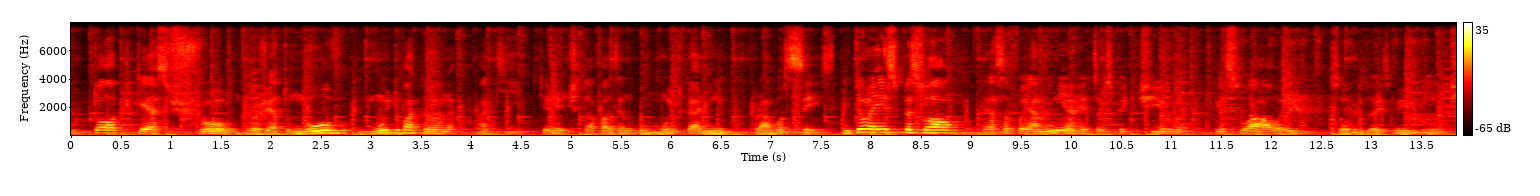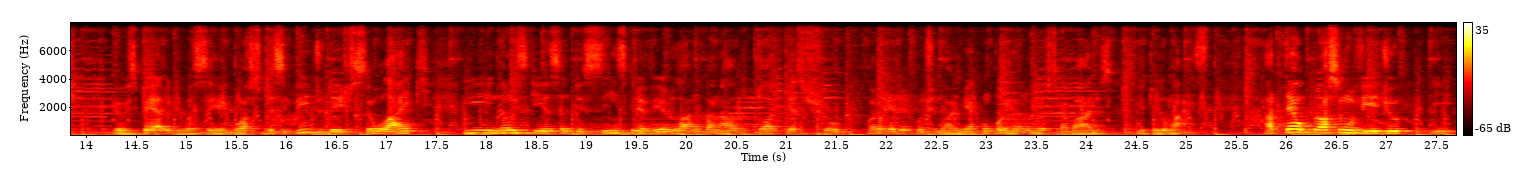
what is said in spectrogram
o Topcast Show, um projeto novo, muito bacana aqui que a gente está fazendo com muito carinho para vocês. Então é isso, pessoal. Essa foi a minha retrospectiva pessoal aí sobre 2020. Eu espero que você goste desse vídeo, deixe seu like e não esqueça de se inscrever lá no canal do Topcast Show para poder continuar me acompanhando meus trabalhos e tudo mais. Até o próximo vídeo e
